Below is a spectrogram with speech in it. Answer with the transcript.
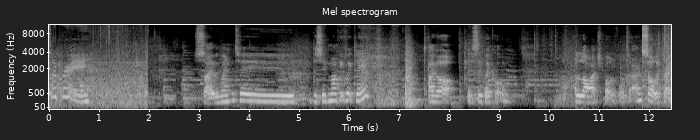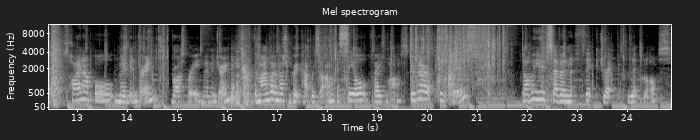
So pretty. So we went to the supermarket quickly. I got, this is quick haul a large bowl of water, salted crisps, pineapple moomin drink, raspberry moomin drink, the mango and passion fruit Capri Sun, a seal face mask, sugar peaches, W7 thick drip lip gloss,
